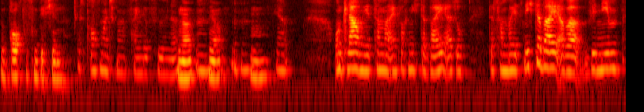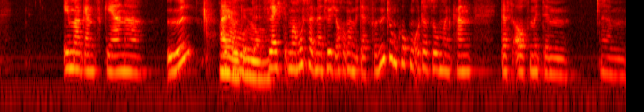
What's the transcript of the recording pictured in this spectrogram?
so braucht es ein bisschen, Das braucht manchmal ein Feingefühl, ne? ne? Mhm. Ja. Mhm. Hm. Ja. Und klar, und jetzt haben wir einfach nicht dabei, also das haben wir jetzt nicht dabei, aber wir nehmen immer ganz gerne Öl. Ah ja, Also genau. vielleicht, man muss halt natürlich auch immer mit der Verhütung gucken oder so. Man kann das auch mit dem, ähm,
